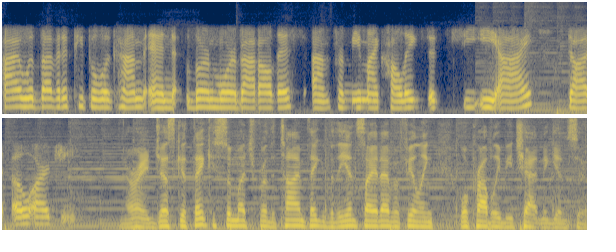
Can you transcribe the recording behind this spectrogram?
I would love it if people would come and learn more about all this um, from me and my colleagues at CEI.org. All right, Jessica, thank you so much for the time. Thank you for the insight. I have a feeling we'll probably be chatting again soon.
